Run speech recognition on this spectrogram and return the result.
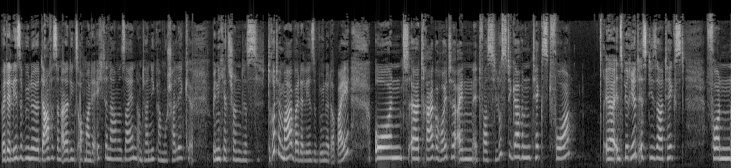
Bei der Lesebühne darf es dann allerdings auch mal der echte Name sein. Unter Nika Muschalik äh, bin ich jetzt schon das dritte Mal bei der Lesebühne dabei und äh, trage heute einen etwas lustigeren Text vor. Äh, inspiriert ist dieser Text von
